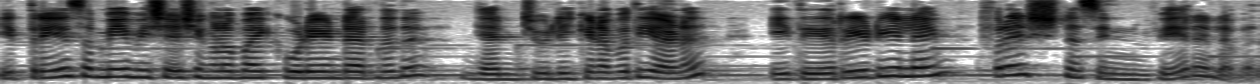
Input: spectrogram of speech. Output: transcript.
ഇത്രയും സമയം വിശേഷങ്ങളുമായി കൂടെ ഉണ്ടായിരുന്നത് ഞാൻ ജൂലി ഗണപതിയാണ്. ഇത് റേഡിയോ ലൈം ഫ്രഷ്നെസ് ഇൻ വേറെ ലെവൽ.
